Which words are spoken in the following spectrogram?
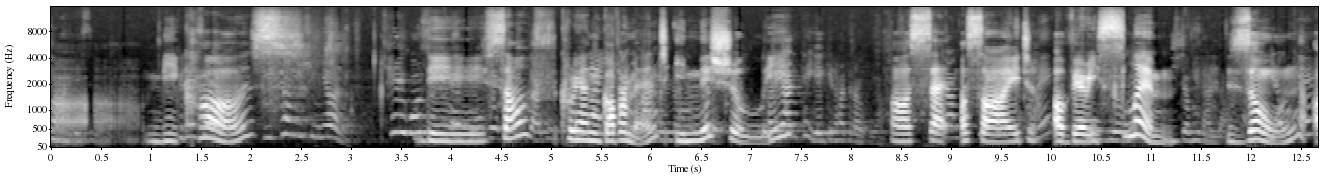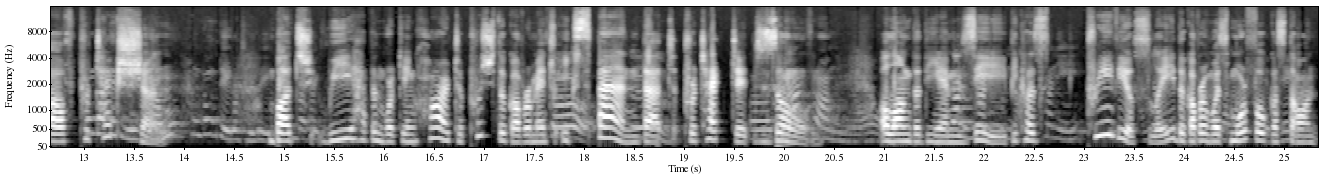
Uh, because the South Korean government initially uh, set aside a very slim zone of protection. But we have been working hard to push the government to expand that protected zone along the DMZ because previously, the government was more focused on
